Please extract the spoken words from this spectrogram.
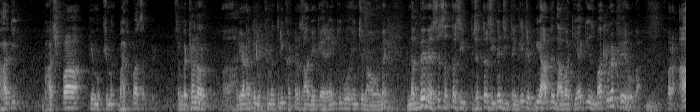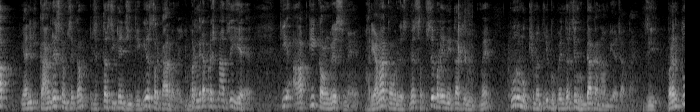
कहा कि भाजपा के मुख्यमंत्री भाजपा संगठन और हरियाणा के मुख्यमंत्री खट्टर साहब ये कह रहे हैं कि वो इन चुनावों में नब्बे में से सत्तर सीट पचहत्तर सीटें जीतेंगे जबकि आपने दावा किया कि इस बार उलटफेर होगा। और आप यानी कि कांग्रेस कम से कम पचहत्तर सीटें जीतेगी और सरकार बनाएगी। पर मेरा प्रश्न आपसे ये है कि आपकी कांग्रेस में हरियाणा कांग्रेस में सबसे बड़े नेता के रूप में पूर्व मुख्यमंत्री भूपेंद्र सिंह हुड्डा का नाम लिया जाता है। जी। परंतु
